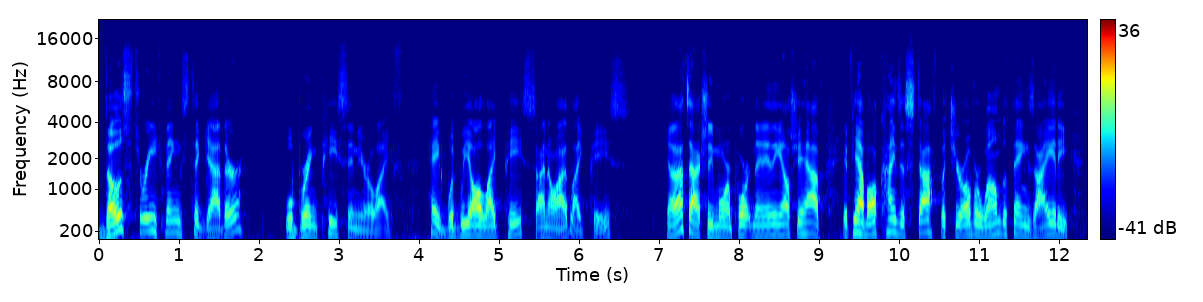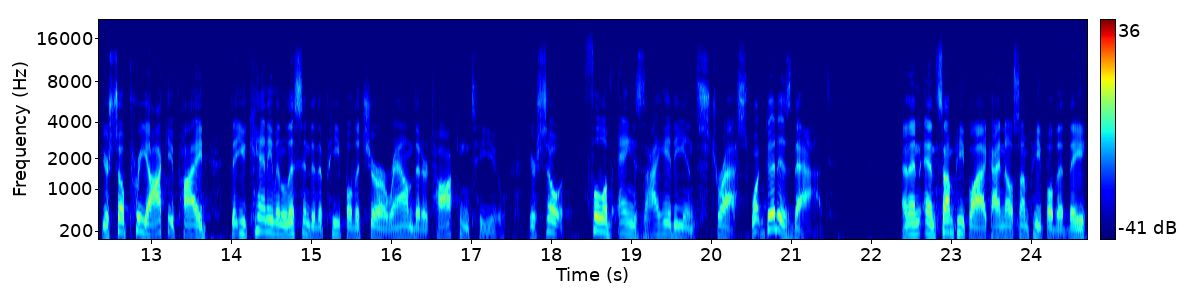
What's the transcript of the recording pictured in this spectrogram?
Those three things together will bring peace in your life. Hey, would we all like peace? I know I'd like peace. Know, that's actually more important than anything else you have. If you have all kinds of stuff, but you're overwhelmed with anxiety, you're so preoccupied that you can't even listen to the people that you're around that are talking to you. You're so full of anxiety and stress. What good is that? And then, and some people, like I know some people that they,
